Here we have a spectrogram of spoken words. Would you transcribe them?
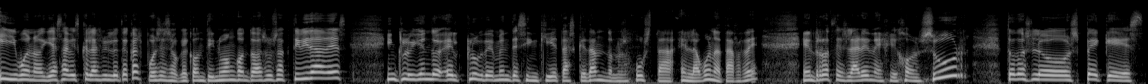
Y bueno, ya sabéis que las bibliotecas, pues eso, que continúan con todas sus actividades, incluyendo el Club de Mentes Inquietas que tanto nos gusta en la buena tarde, en Roces, La Arena y Gijón Sur, todos los peques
